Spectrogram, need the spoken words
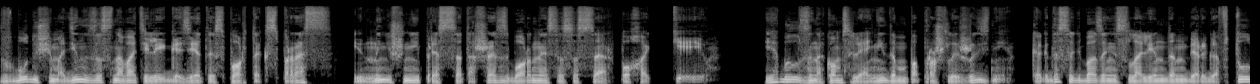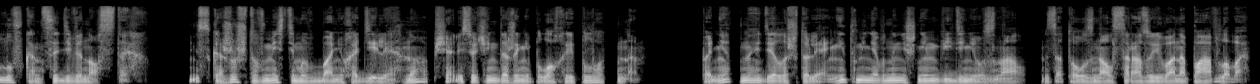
в будущем один из основателей газеты «Спорт-экспресс» и нынешний пресс-атташе сборной СССР по хоккею. Я был знаком с Леонидом по прошлой жизни, когда судьба занесла Линденберга в Тулу в конце 90-х. Не скажу, что вместе мы в баню ходили, но общались очень даже неплохо и плотно. Понятное дело, что Леонид меня в нынешнем виде не узнал, зато узнал сразу Ивана Павлова,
